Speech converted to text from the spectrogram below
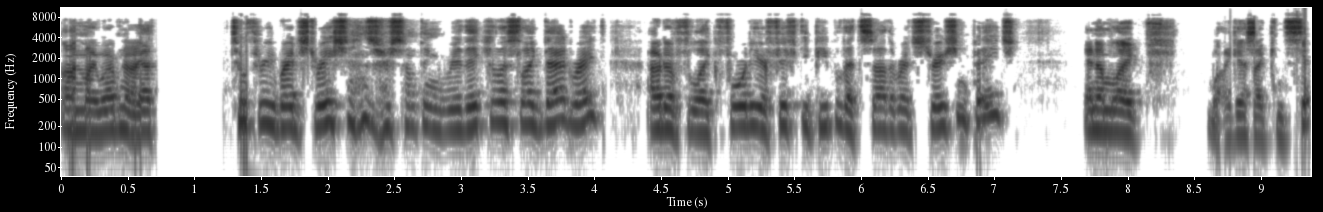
on my webinar. I got two three registrations or something ridiculous like that right? Out of like 40 or 50 people that saw the registration page. And I'm like well I guess I can sit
